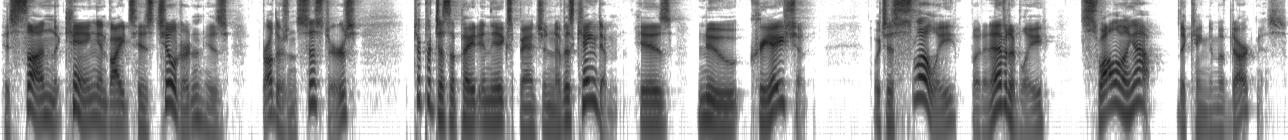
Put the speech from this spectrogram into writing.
his Son, the King, invites his children, his brothers and sisters, to participate in the expansion of his kingdom, his new creation, which is slowly but inevitably swallowing up the kingdom of darkness.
